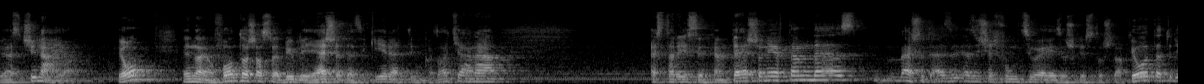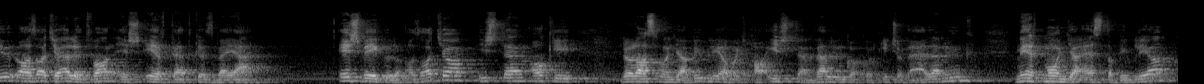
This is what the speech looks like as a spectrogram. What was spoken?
Ő ezt csinálja. Jó? Ez nagyon fontos, az, hogy a Biblia esedezik érettünk az atyánál. Ezt a részét nem teljesen értem, de ez, ez, ez is egy funkciója Jézus Krisztusnak. Jó? Tehát, hogy ő az atya előtt van, és érted közben jár. És végül az atya, Isten, akiről azt mondja a Biblia, hogy ha Isten velünk, akkor kicsoda ellenünk. Miért mondja ezt a Biblia?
